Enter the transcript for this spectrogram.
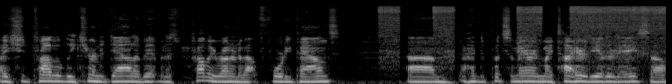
I should probably turn it down a bit, but it's probably running about 40 pounds. Um, I had to put some air in my tire the other day, so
